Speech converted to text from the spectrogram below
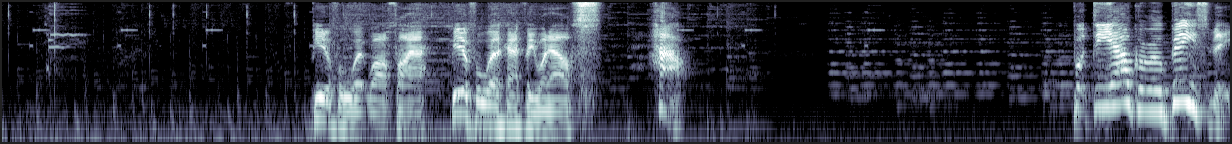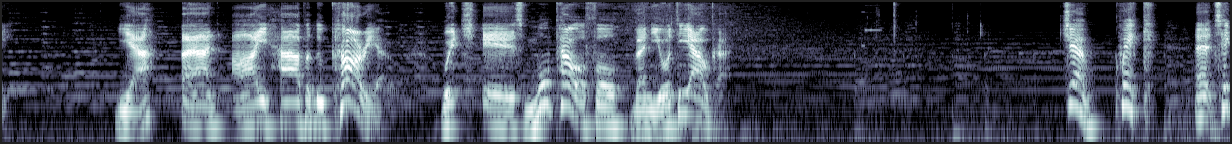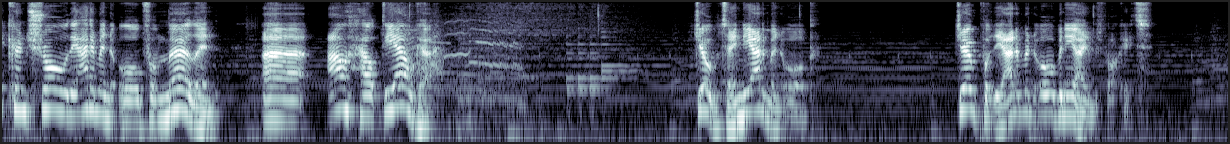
Beautiful work, Wildfire. Beautiful work, everyone else. How? But Dialga obeys me. Yeah, and I have a Lucario, which is more powerful than your Dialga. Joe, quick! Uh, take control of the Adamant Orb from Merlin. Uh, I'll help Dialga. Joe, obtain the Adamant Orb. Joe, put the Adamant Orb in the items pocket.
